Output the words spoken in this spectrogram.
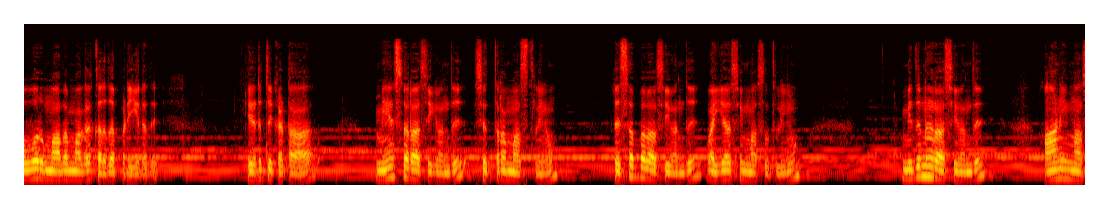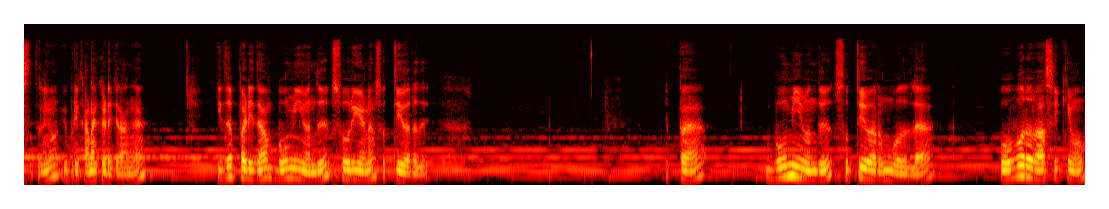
ஒவ்வொரு மாதமாக கருதப்படுகிறது. எடுத்துக்கிட்டால் மேச ராசிக்கு வந்து சித்திரை மாதத்துலேயும் ரிஷப ராசி வந்து வைகாசி மாதத்துலேயும் மிதுன ராசி வந்து ஆணி மாதத்துலேயும் இப்படி கணக்கெடுக்கிறாங்க. இதுபடி தான் பூமி வந்து சூரியனை சுற்றி வருது. இப்போ பூமி வந்து சுற்றி வரும்போதில் ஒவ்வொரு ராசிக்கும்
